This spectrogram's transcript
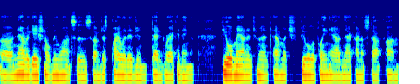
uh, navigational nuances, um, just pilotage and dead reckoning, fuel management, how much fuel the plane had, and that kind of stuff. Um,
